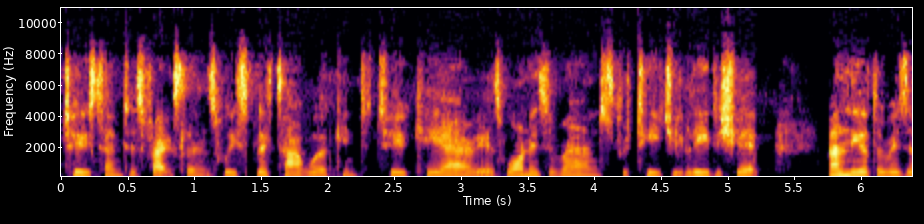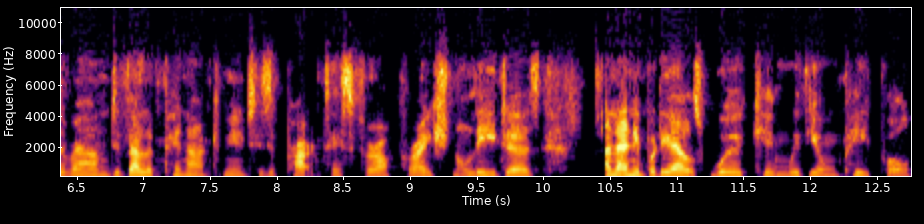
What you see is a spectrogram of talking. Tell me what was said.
two Centres for Excellence, we split our work into two key areas. One is around strategic leadership and the other is around developing our communities of practice for operational leaders and anybody else working with young people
